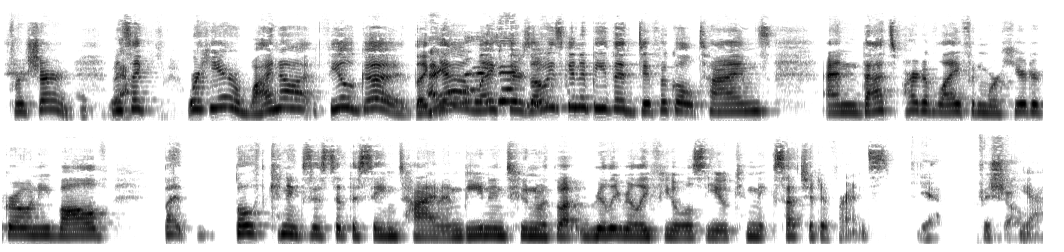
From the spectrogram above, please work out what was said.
for sure. And it's like, we're here. Why not feel good? Like, I yeah, like exactly. there's always going to be the difficult times and that's part of life and we're here to grow and evolve, but both can exist at the same time and being in tune with what really, really fuels you can make such a difference. Yeah, for sure. Yeah.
